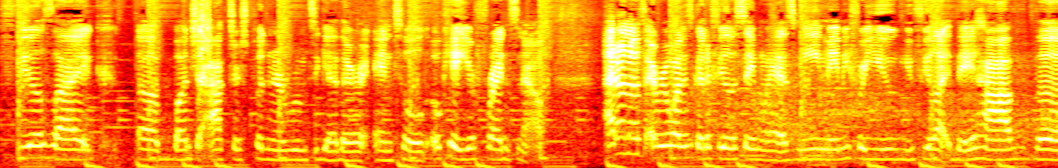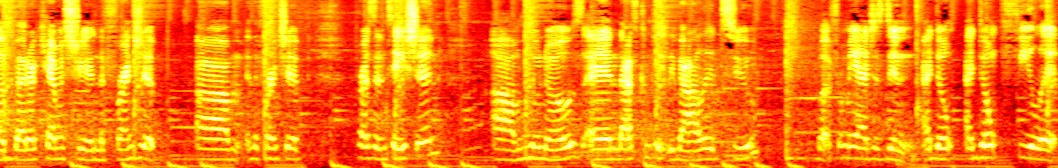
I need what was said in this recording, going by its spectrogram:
feels like a bunch of actors put in a room together and told, okay, you're friends now. I don't know if everyone is going to feel the same way as me. Maybe for you, you feel like they have the better chemistry in the friendship, um, in the friendship presentation. Um, who knows? And that's completely valid too. But for me, I just didn't. I don't. I don't feel it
